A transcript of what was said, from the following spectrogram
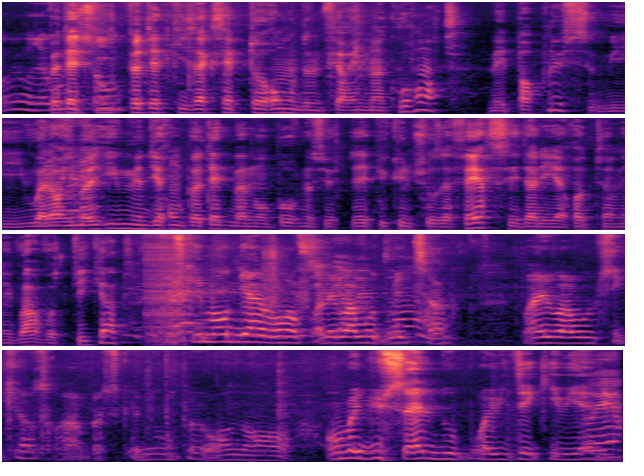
Peut-être qu'ils accepteront de me faire une main courante, mais pas plus. Ou alors ils me, diront peut-être, bah, mon pauvre monsieur, vous n'avez plus qu'une chose à faire, c'est d'aller retourner voir votre psychiatre. Parce qu'ils m'ont dit il faut aller voir votre médecin. Il faut aller voir votre psychiatre, hein, parce que nous, on, peut, on, met du sel, nous, pour éviter qu'ils viennent.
